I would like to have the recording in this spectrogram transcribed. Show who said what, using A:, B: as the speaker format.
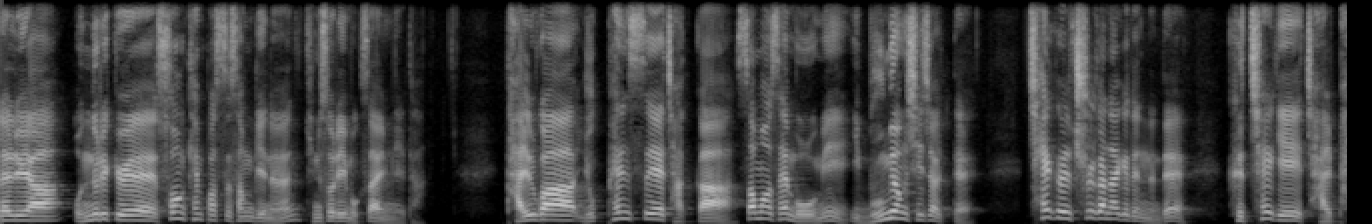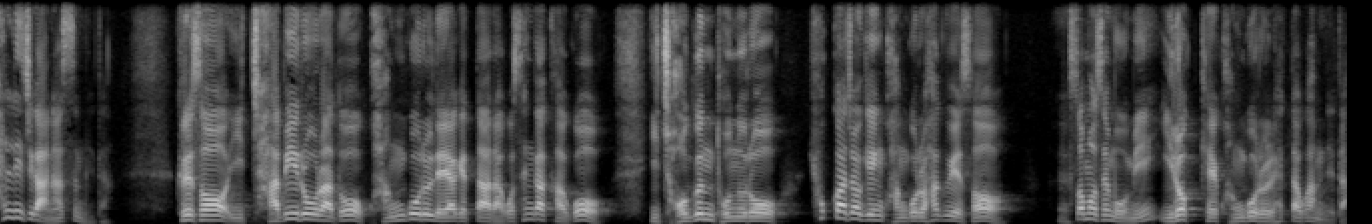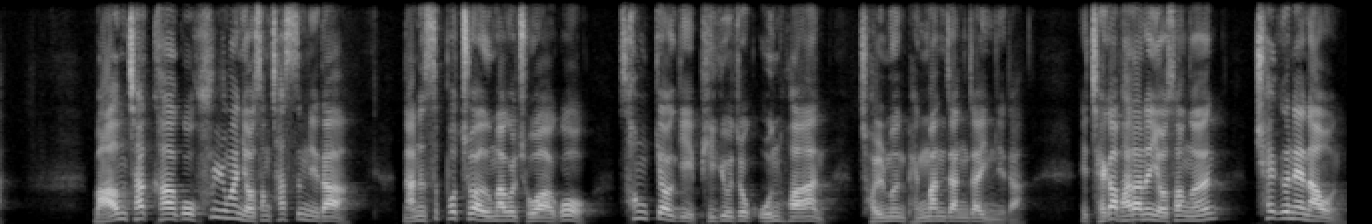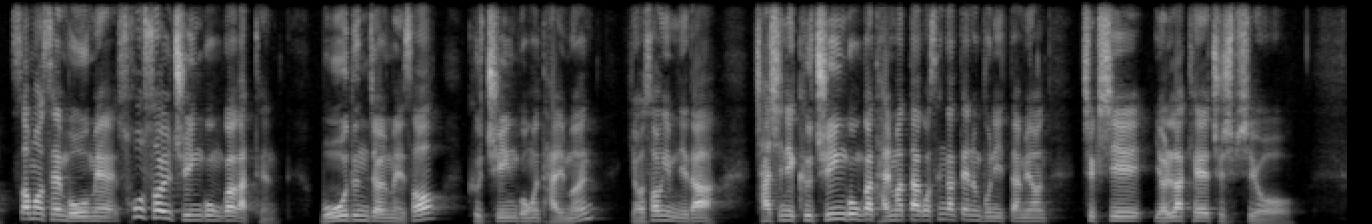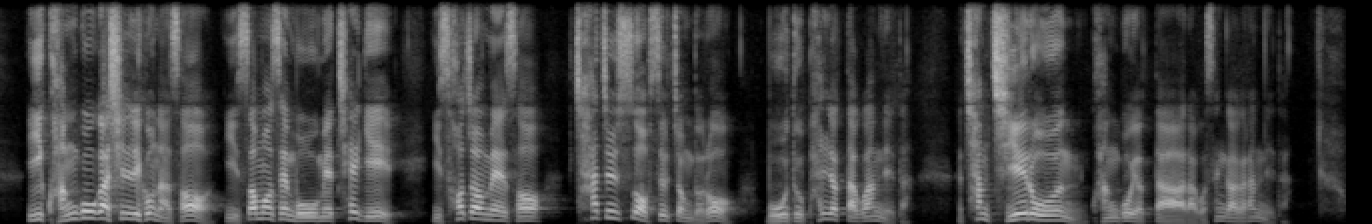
A: 할렐루야, 온누리교회 수원 캠퍼스 섬기는 김소리 목사입니다. 달과 육펜스의 작가 서머셋 모음이 이 무명 시절 때 책을 출간하게 됐는데 그 책이 잘 팔리지가 않았습니다. 그래서 이 자비로라도 광고를 내야겠다라고 생각하고 이 적은 돈으로 효과적인 광고를 하기 위해서 서머셋 모음이 이렇게 광고를 했다고 합니다. 마음 착하고 훌륭한 여성 찾습니다. 나는 스포츠와 음악을 좋아하고 성격이 비교적 온화한 젊은 백만장자입니다. 제가 바라는 여성은 최근에 나온 서머셋 모음의 소설 주인공과 같은 모든 점에서 그 주인공을 닮은 여성입니다. 자신이 그 주인공과 닮았다고 생각되는 분이 있다면 즉시 연락해 주십시오. 이 광고가 실리고 나서 이 서머셋 모음의 책이 이 서점에서 찾을 수 없을 정도로 모두 팔렸다고 합니다. 참 지혜로운 광고였다라고 생각을 합니다.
